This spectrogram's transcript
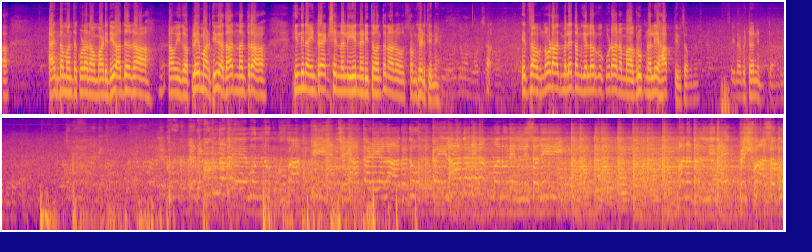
Anthem ಅಂತ ಕೂಡ ನಾವು ಮಾಡಿದ್ದೀವಿ. ಅದನ್ನು ನಾವು ಈಗ ಪ್ಲೇ ಮಾಡ್ತೀವಿ. ಅದಾದ ನಂತರ ಹಿಂದಿನ ಇಂಟ್ರ್ಯಾಕ್ಷನ್ನಲ್ಲಿ ಏನು ನಡೀತು ಅಂತ ನಾನು ತಮ್ಗೆ ಹೇಳ್ತೀನಿ. ಇದು ನೋಡಾದ್ಮೇಲೆ ತಮಗೆಲ್ಲರಿಗೂ ಕೂಡ ನಮ್ಮ ಗ್ರೂಪ್ನಲ್ಲಿ ಹಾಕ್ತೀವಿ ಸರ್. ಇಲ್ಲ ರಿಟರ್ನ್ विश्वास को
